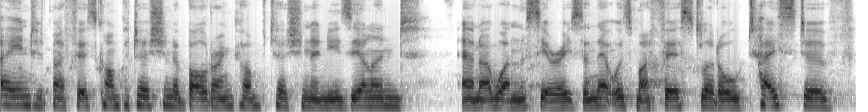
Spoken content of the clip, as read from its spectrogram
I entered my first competition, a bouldering competition in New Zealand, and I won the series. And that was my first little taste of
